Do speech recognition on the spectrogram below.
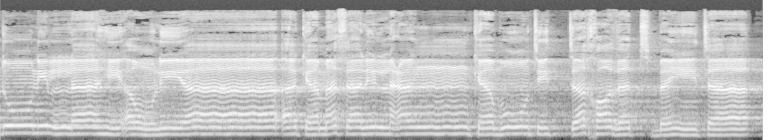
دون الله أولياء كمثل العنكبوت اتخذت بيتا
